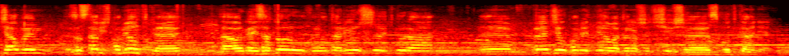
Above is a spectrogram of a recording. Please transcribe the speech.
Chciałbym zostawić pamiątkę dla organizatorów, wolontariuszy, która e, będzie upamiętniała to nasze dzisiejsze spotkanie.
